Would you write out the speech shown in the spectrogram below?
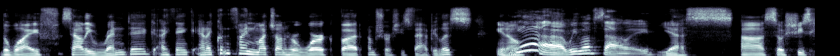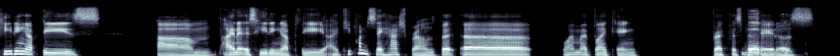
the wife, Sally Rendig, I think, and I couldn't find much on her work, but I'm sure she's fabulous. You know. Yeah, we love Sally. Yes. Uh, so she's heating up these. Um, Ina is heating up the. I keep wanting to say hash browns, but uh, why am I blanking? Breakfast The- potatoes.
